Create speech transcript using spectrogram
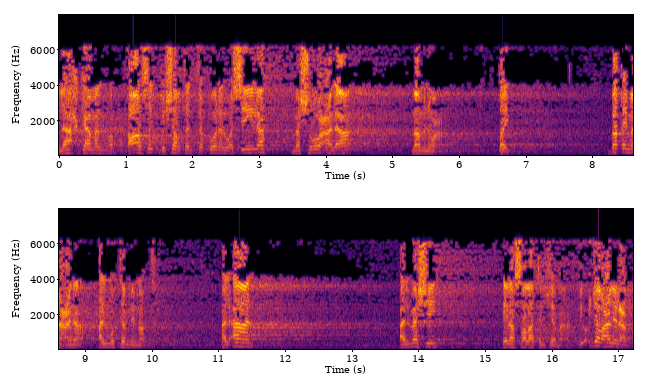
لا أحكام المقاصد بشرط أن تكون الوسيلة مشروعة لا ممنوعة. طيب بقي معنا المتممات. الآن المشي إلى صلاة الجماعة يؤجر على العبد.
